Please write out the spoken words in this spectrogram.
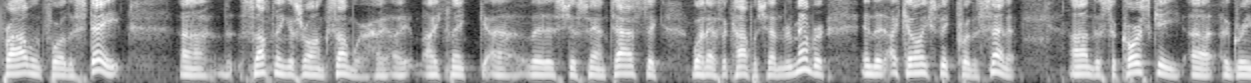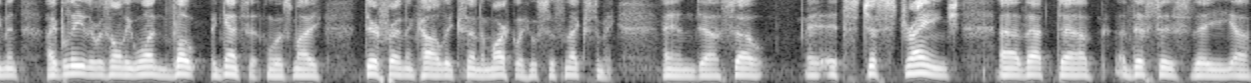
problem for the state, uh, something is wrong somewhere. I, I, I think uh, that it's just fantastic what has accomplished. And remember, in the, I can only speak for the Senate. On the Sikorsky uh, agreement, I believe there was only one vote against it. It was my dear friend and colleague, Senator Markley, who sits next to me. And uh, so it's just strange that uh, this is the uh,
